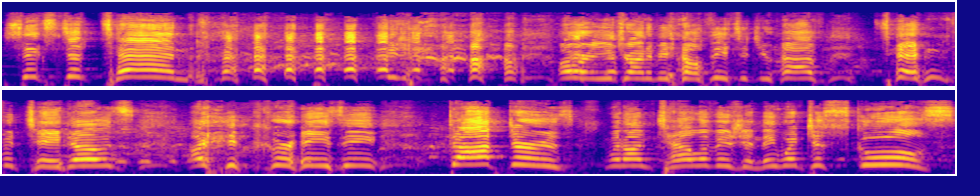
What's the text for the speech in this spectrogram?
Six to ten. Oh, are you trying to be healthy? Did you have ten potatoes? Are you crazy? Doctors went on television. They went to schools.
